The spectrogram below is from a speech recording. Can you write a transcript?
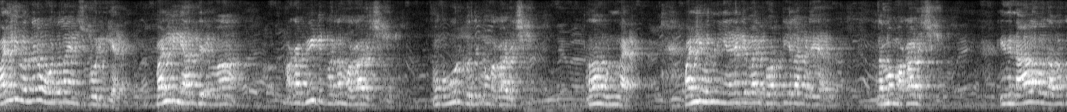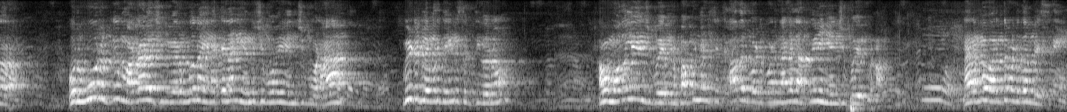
வள்ளி வந்தாலும் ஒரு தான் எழுந்திரிச்சு போகிறீங்க வள்ளி யார் தெரியுமா? மகா வீட்டுக்கு வர மகாலட்சுமி. உங்க ஊருக்கு வந்திருக்க மகாலட்சுமி. அதான் உண்மை. வள்ளி வந்து நீங்க நினைக்கிற மாதிரி குறத்தியெல்லாம் கிடையாது. நம்ம மகாலட்சுமி. இது நாலாவது அவதாரம். ஒரு ஊருக்கு மகாலட்சுமி வரும்போது நான் எனக்கெல்லாம் நீ எந்திரிச்சு போவேன் எந்திரிச்சு போனா வீட்டுக்குள்ள எப்படி தெய்வ சக்தி வரும்? அவன் முதல்ல எந்திரிச்சு போயிருக்கணும். பப்பு நினைச்சு காதல் பாட்டு பாடினாங்க அப்பயும் நீங்க எந்திரிச்சு போயிருக்கணும். நான் ரொம்ப வருத்தப்பட்டு தான் பேசுறேன்.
